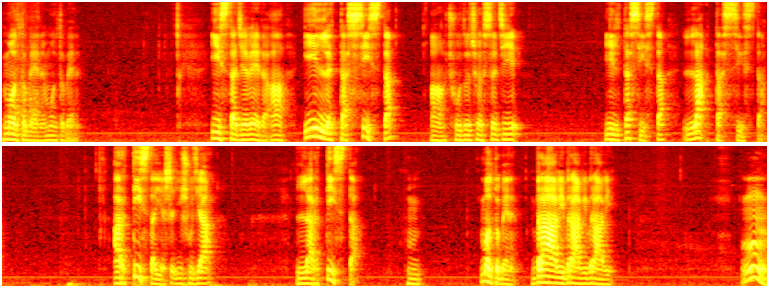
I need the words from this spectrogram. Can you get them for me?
molto bene，molto bene。ista 结尾的啊，il tassista 啊，出租车司机，il tassista，la tassista，artista 也是艺术家，l'artista，嗯，molto bene，bravi bravi bravi。Mm,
